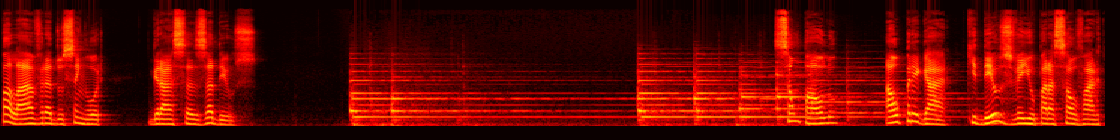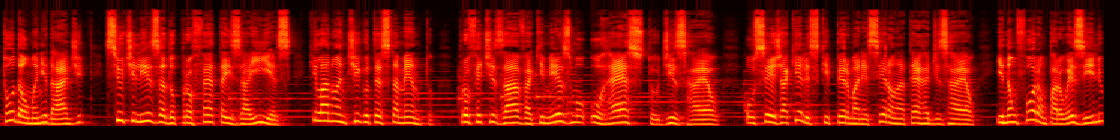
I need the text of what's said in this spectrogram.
Palavra do Senhor, graças a Deus. São Paulo, ao pregar que Deus veio para salvar toda a humanidade, se utiliza do profeta Isaías, que lá no Antigo Testamento profetizava que mesmo o resto de Israel, ou seja, aqueles que permaneceram na terra de Israel e não foram para o exílio,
